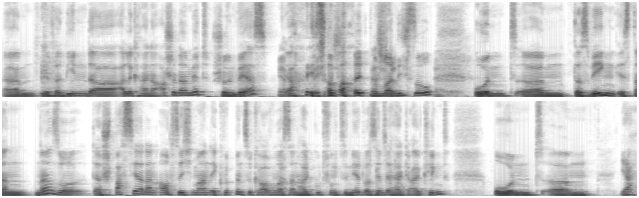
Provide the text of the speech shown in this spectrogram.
Ähm, wir verdienen da alle keine Asche damit. Schön wär's. Ja, Ja, ist aber halt nun mal nicht so. Ja. Und ähm, deswegen ist dann ne, so der Spaß ja dann auch, sich mal ein Equipment zu kaufen, was dann halt gut funktioniert, was hinterher genau. geil klingt. Und ähm, ja,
